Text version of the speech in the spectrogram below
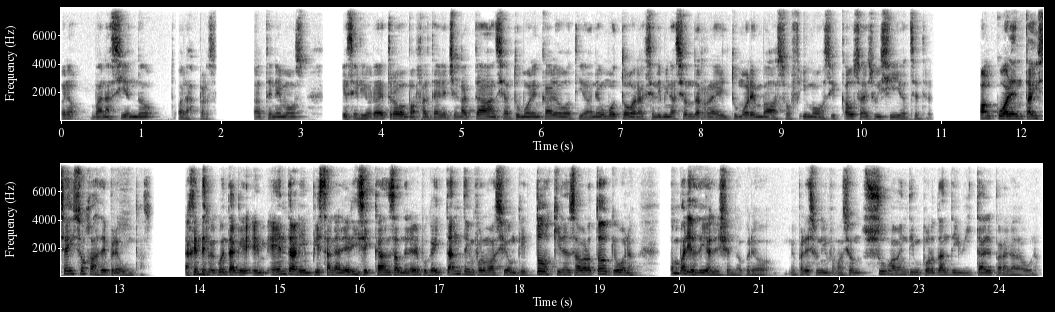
bueno, van haciendo todas las personas. Ya tenemos que se libra de trompa, falta de leche en lactancia, tumor en carótida, neumotórax, eliminación de rail, tumor en vaso, fimosis, causa de suicidio, etc. Van 46 hojas de preguntas. La gente me cuenta que em, entran y empiezan a leer y se cansan de leer porque hay tanta información que todos quieren saber todo que bueno, son varios días leyendo, pero me parece una información sumamente importante y vital para cada uno.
